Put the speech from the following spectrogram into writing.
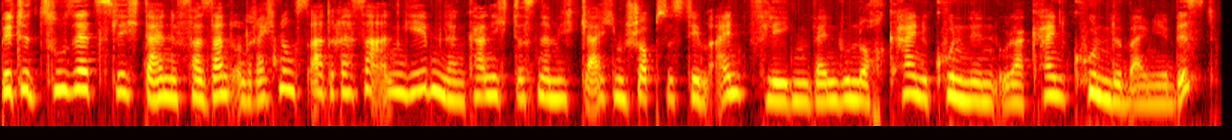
Bitte zusätzlich deine Versand- und Rechnungsadresse angeben, dann kann ich das nämlich gleich im Shopsystem einpflegen, wenn du noch keine Kundin oder kein Kunde bei mir bist.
